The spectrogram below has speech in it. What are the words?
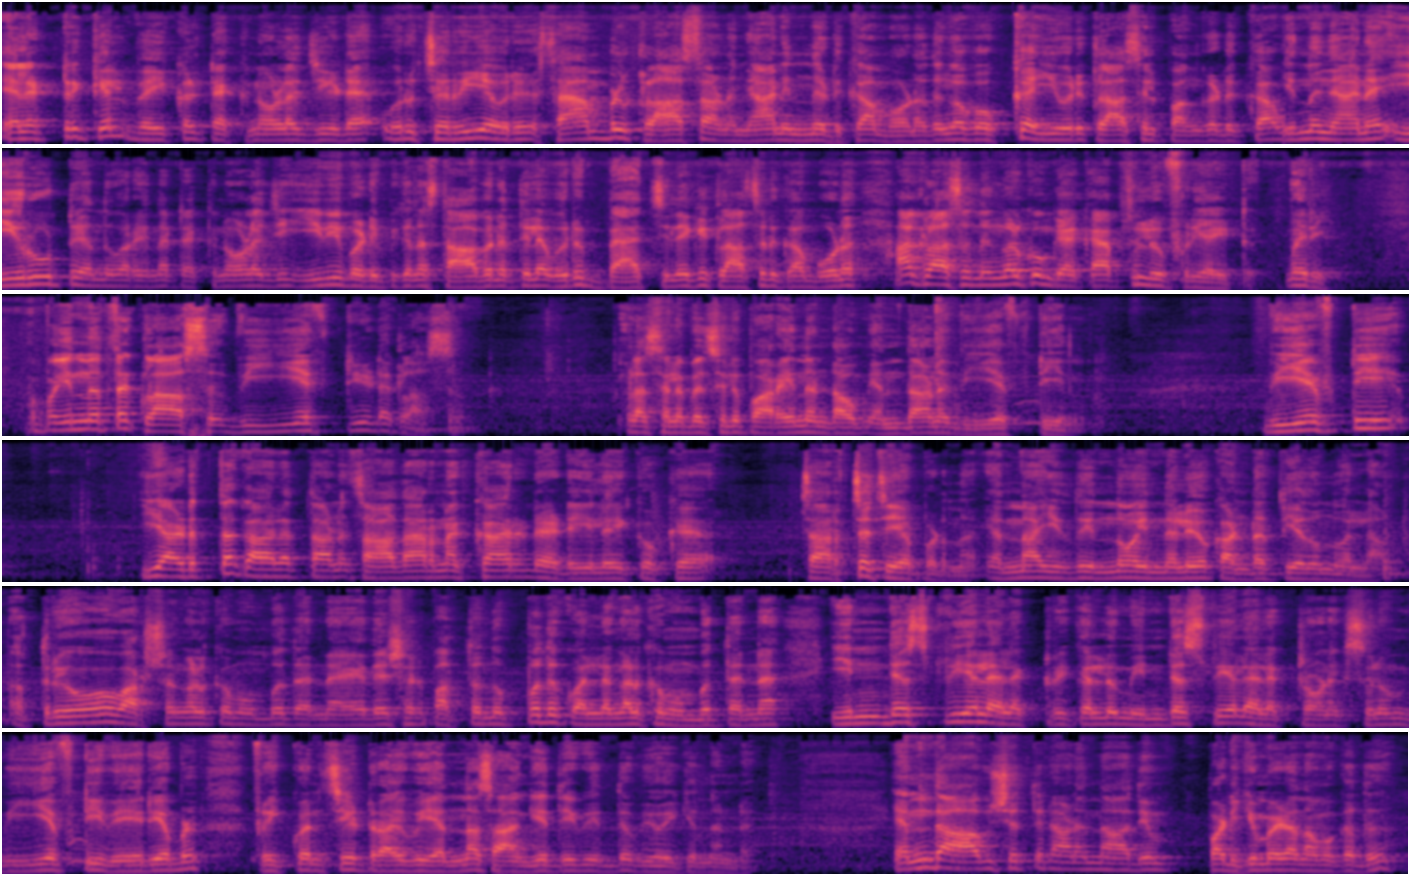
Electrical vehicle ടെക്നോളജിയുടെ ഒരു ചെറിയ ഒരു സാമ്പിൾ ക്ലാസ്സാണ് ഞാൻ ഇന്ന് എടുക്കാൻ പോകുന്നത് നിങ്ങൾക്കൊക്കെ ഈ ഒരു ക്ലാസ്സിൽ പങ്കെടുക്കാം. ഇന്ന് ഞാൻ ഈ റൂട്ട് എന്ന് പറയുന്ന ടെക്നോളജി ഇ വി പഠിപ്പിക്കുന്ന സ്ഥാപനത്തിലെ ഒരു ബാച്ചിലേക്ക് ക്ലാസ് എടുക്കാൻ പോകുന്നത് ആ ക്ലാസ് നിങ്ങൾക്കും കേൾക്കാം. ഫ്രീ ആയിട്ട്. വരി. അപ്പോൾ ഇന്നത്തെ ക്ലാസ് വി എഫ് ടിയുടെ ക്ലാസ് ക്ലാസ് സിലബസിൽ പറയുന്നുണ്ടാവും എന്താണ് വി എഫ് ടി എന്ന്. വി എഫ് ടി ഈ അടുത്ത കാലത്താണ് സാധാരണക്കാരുടെ ഇടയിലേക്കൊക്കെ ചർച്ച ചെയ്യപ്പെടുന്നത് എന്നാൽ ഇത് ഇന്നോ ഇന്നലെയോ കണ്ടെത്തിയതൊന്നുമല്ല. എത്രയോ വർഷങ്ങൾക്ക് മുമ്പ് തന്നെ ഏകദേശം ഒരു പത്ത് മുപ്പത് കൊല്ലങ്ങൾക്ക് മുമ്പ് തന്നെ ഇൻഡസ്ട്രിയൽ ഇലക്ട്രിക്കലിലും industrial ഇലക്ട്രോണിക്സിലും V F T variable frequency drive എന്ന സാങ്കേതികവിദ്യ ഉപയോഗിക്കുന്നുണ്ട്. എന്ത് ആവശ്യത്തിനാണെന്ന് ആദ്യം പഠിക്കുമ്പോഴേ നമുക്കത്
